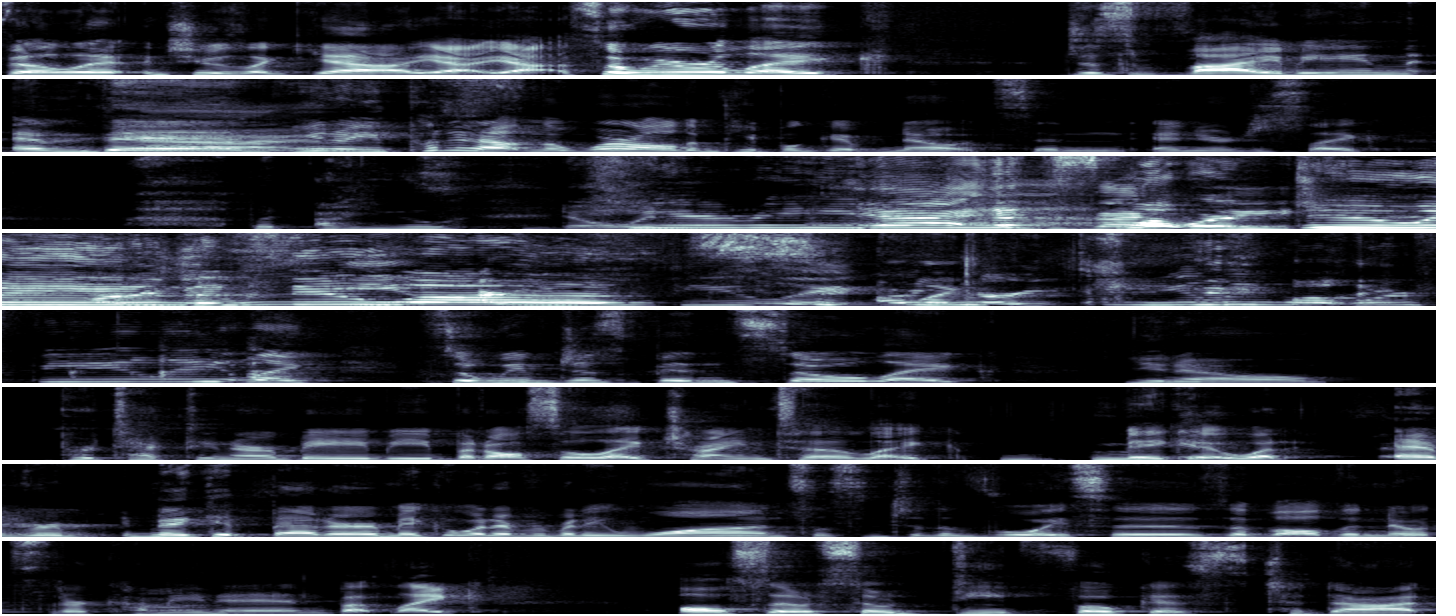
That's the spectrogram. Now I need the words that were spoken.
fill it? And she was like, Yeah, yeah, yeah. So we were like just vibing. Oh and then, Yeah. you know, you put it out in the world and people give notes and, and you're just like, ah, but are you no one hearing yeah what we're doing? Are the new feel- one. are you feeling? Are Like, you are you- feeling what we're feeling? Like, so we've just been so like, you know, protecting our baby, but also like trying to like make it whatever, make it better, make it what everybody wants. Listen to the voices of all the notes that are coming uh-huh. in, but like also so deep focused to not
